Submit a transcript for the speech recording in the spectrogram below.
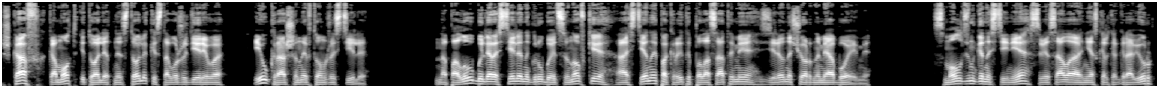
шкаф, комод и туалетный столик из того же дерева и украшенный в том же стиле. На полу были расстелены грубые циновки, а стены покрыты полосатыми зелено-черными обоями. С молдинга на стене свисало несколько гравюр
